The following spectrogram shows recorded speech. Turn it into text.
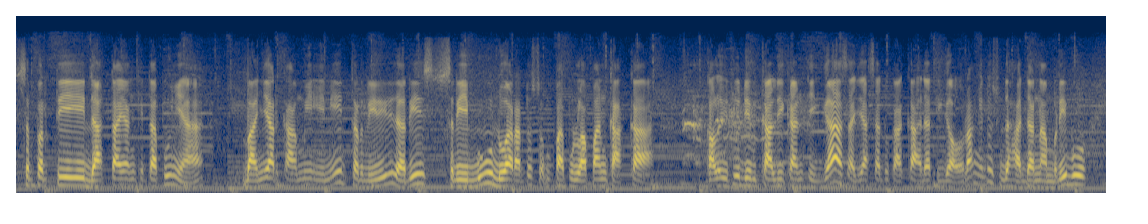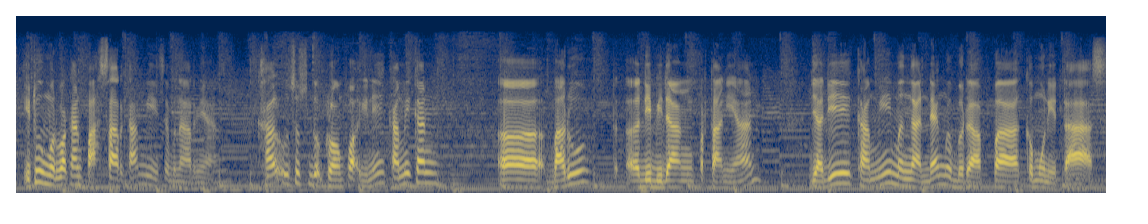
seperti data yang kita punya, Banjar kami ini terdiri dari 1.248 KK. Kalau itu dikalikan tiga saja, satu kakak ada tiga orang, itu sudah ada 6.000. Itu merupakan pasar kami sebenarnya. Kalau khusus untuk kelompok ini, kami kan uh, baru uh, di bidang pertanian, jadi kami menggandeng beberapa komunitas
